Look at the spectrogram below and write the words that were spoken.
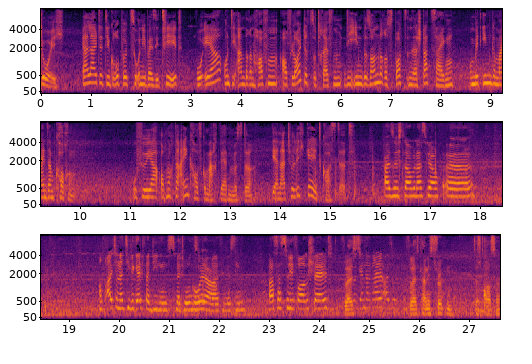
durch. Er leitet die Gruppe zur Universität, wo er und die anderen hoffen, auf Leute zu treffen, die ihnen besondere Spots in der Stadt zeigen und mit ihnen gemeinsam kochen. Wofür ja auch noch der Einkauf gemacht werden müsste, der natürlich Geld kostet. Also ich glaube, dass wir auch äh, auf alternative Geldverdienungsmethoden Oh ja. zurückgreifen müssen. Was hast du dir vorgestellt? Vielleicht, Generell, also vielleicht kann ich strippen der Straße.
